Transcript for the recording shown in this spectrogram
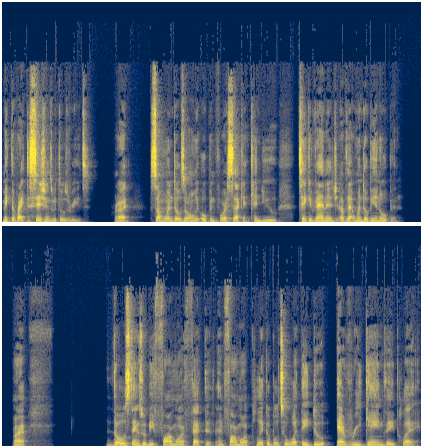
make the right decisions with those reads, right? Some windows are only open for a second. Can you take advantage of that window being open, right? Those things would be far more effective and far more applicable to what they do every game they play.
